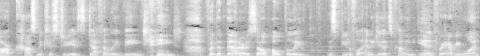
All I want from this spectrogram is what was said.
our cosmic history is definitely being changed for the better. So hopefully, this beautiful energy that's coming in for everyone,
